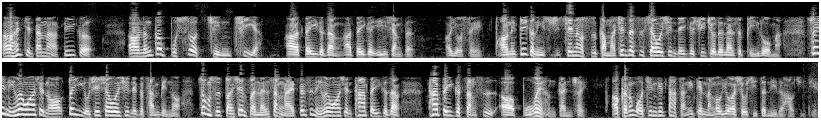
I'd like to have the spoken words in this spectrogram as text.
啊，很简单呐，第一个啊，能够不受景气啊啊的一个这样啊的一个影响的啊有谁？哦，你第一个你先要思考嘛，现在是消费性的一个需求仍然是疲弱嘛，所以你会发现哦，对于有些消费性的一个产品哦，纵使短线反弹上来，但是你会发现它的一个这样，它的一个涨势啊不会很干脆。哦，可能我今天大涨一天，然后又要休息整理了好几天，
